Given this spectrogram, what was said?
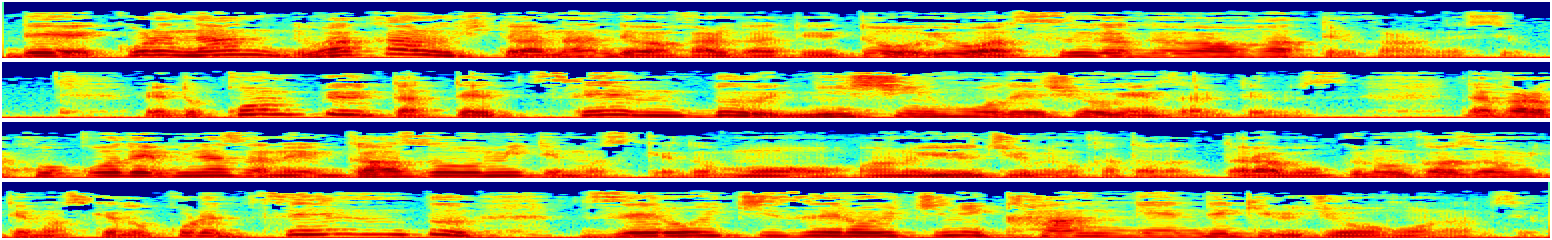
で、これなんで、分かる人はなんで分かるかというと、要は数学が分かってるからなんですよ。えっと、コンピュータって全部二進法で表現されてるんです。だからここで皆さんね、画像を見てますけども、あの YouTube の方だったら僕の画像を見てますけど、これ全部0101に還元できる情報なんですよ。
